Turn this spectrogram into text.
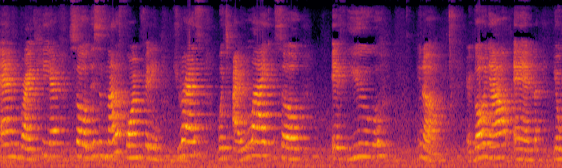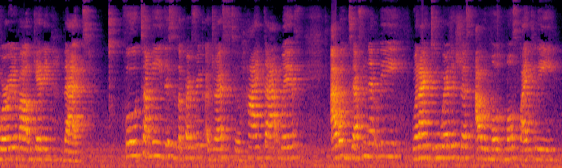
and right here. So this is not a form-fitting dress, which I like. So if you, you know, you're going out and you're worried about getting that food tummy, this is a perfect dress to hide that with. I would definitely, when I do wear this dress, I would mo most likely,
